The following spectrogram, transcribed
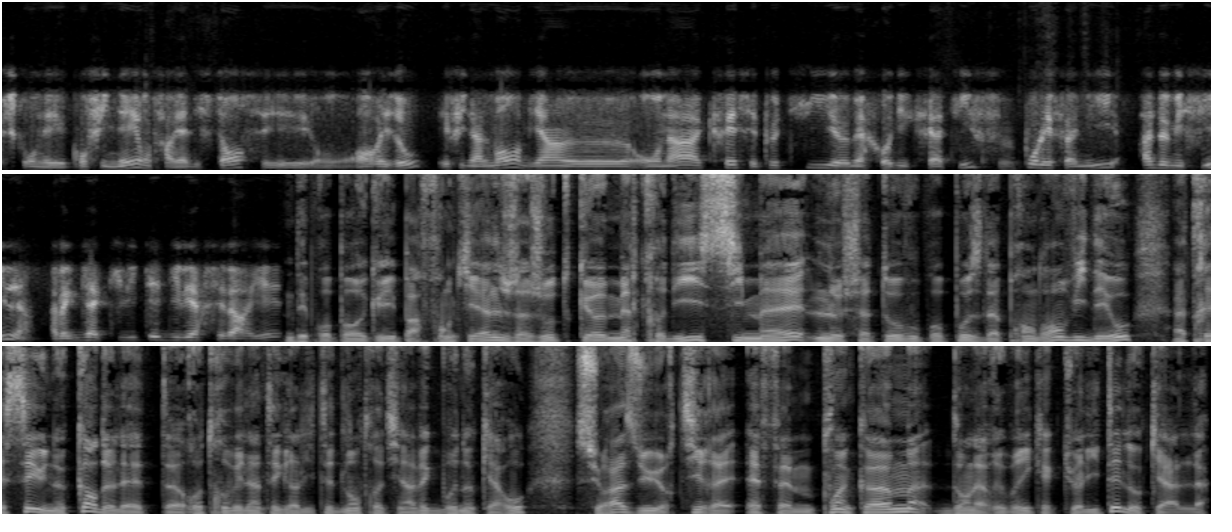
puisqu'on est confiné, on travaille à distance et en réseau. Et finalement, eh bien, on a créé ces petits mercredi créatif pour les familles à domicile avec variées. Des propos recueillis par Franquiel. J'ajoute que mercredi 6 mai, le château vous propose d'apprendre en vidéo à tresser une cordelette. Retrouvez l'intégralité de l'entretien avec Bruno Caro sur azur-fm.com dans la rubrique actualité locale.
